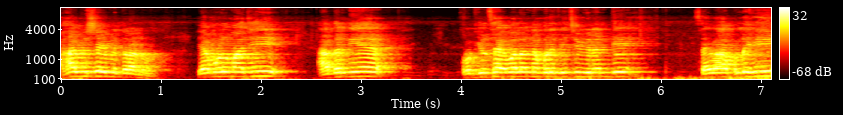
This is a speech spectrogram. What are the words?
हा विषय मित्रांनो. त्यामुळे माझी आदरणीय वकील साहेबाला नम्रतेची विनंती साहेब आपलंही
